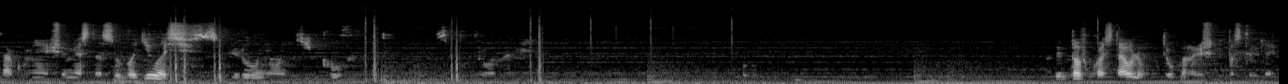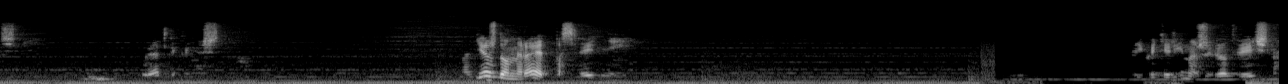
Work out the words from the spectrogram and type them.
Так, у меня еще место освободилось. Соберу у него тикл Винтовку оставлю, вдруг он решит пострелять. Вряд ли, конечно. Надежда умирает последней. Екатерина живет вечно.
